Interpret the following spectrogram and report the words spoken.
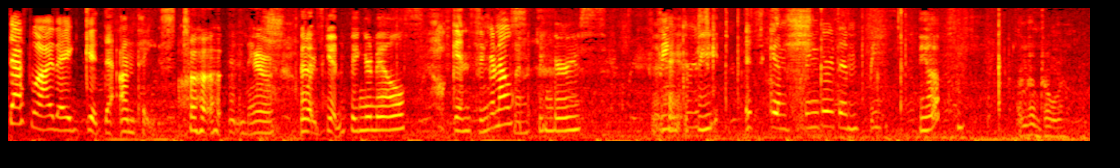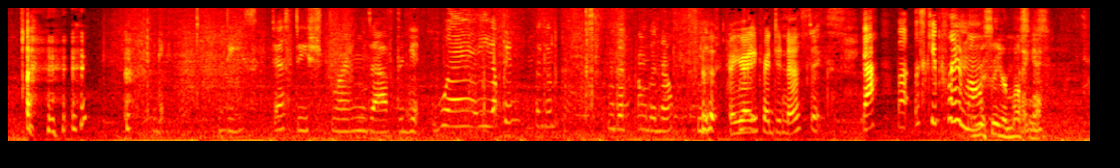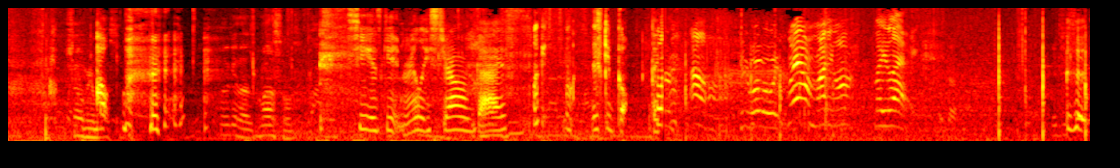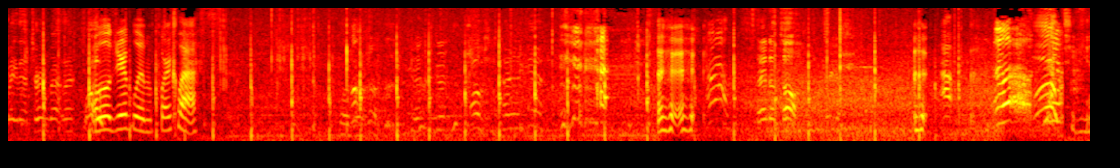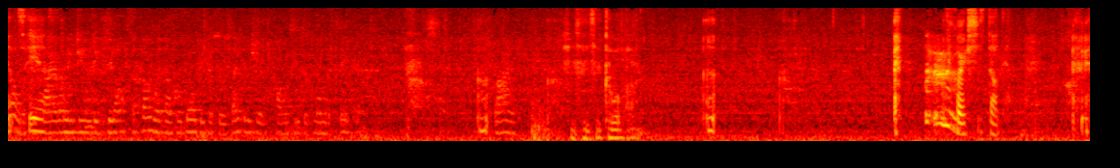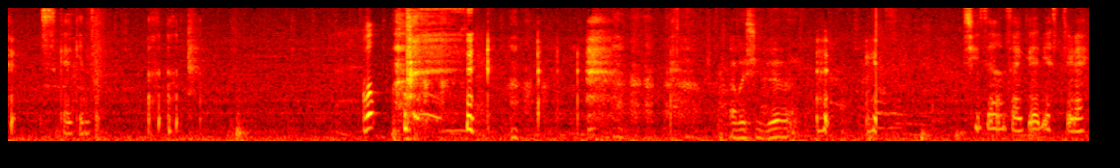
that why they get the untaste. and they're and it's getting fingernails getting fingernails. and fingers. Fingers. Feet. It's getting fingered and feet. Yep. Are you having trouble there? These, just these strings I have to get way up here. I'm good. I'm good. Now. Are you ready for gymnastics? Yeah, but let's keep playing, Mom. Let me see your muscles. Show me your muscles. Oh. muscles. Look at those muscles. she is getting really strong, guys. Okay, come on. Let's keep going. Come on. Oh, Hey, wait, wait, wait. my arm, my arm, my leg. Did you make that turn back there? A little dribbling before class. Go, go, go. Good, good. Oh, she's turning again. Stand up tall. she can't see it. I wanted you to get off the phone with Uncle Bill because those life insurance policies are going to stay there. She, said, come up higher. Of course, she's talking. Just go against it. Whoop. At least she did it. She's doing so good yesterday.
